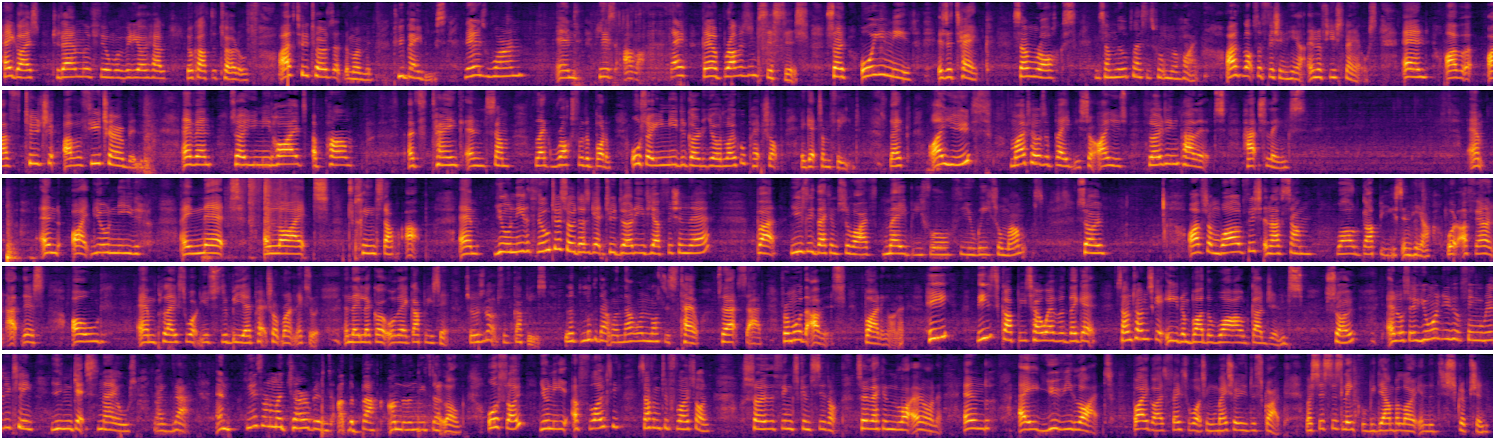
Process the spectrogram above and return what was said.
Hey guys, today I'm going to film a video how to look after turtles. I have two turtles at the moment, two babies. There's one and here's other. They, they are brothers and sisters. So all you need is a tank, some rocks, and some little places for them to hide. I have lots of fish in here and a few snails. And I've, I've, two, I have a few cherabin. And then, so you need hides, a pump, a tank and some like rocks for the bottom. Also, you need to go to your local pet shop and get some feed. Like I use my tails are babies, so I use floating pallets, hatchlings, and and I you'll need a net, a light to clean stuff up. And you'll need a filter so it doesn't get too dirty if you have fish in there. But usually they can survive maybe for a few weeks or months. So I have some wild fish and I have some wild guppies in here. What I found at this old um, place what used to be a pet shop right next to it. And they let go all their guppies here. So there's lots of guppies. Look, look at that one. That one lost his tail. So that's sad. From all the others biting on it. He, these guppies, however, they get sometimes get eaten by the wild gudgeons. So, and also if you want your thing really clean, you can get snails like that. And here's one of my cherabins at the back underneath that log. Also, you need a floaty, something to float on so the things can sit on, so they can light on it. And a UV light. Bye guys, thanks for watching. Make sure you subscribe. My sister's link will be down below in the description.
